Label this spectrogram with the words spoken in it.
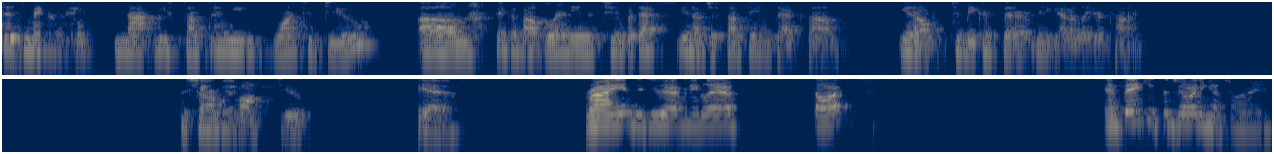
this may or may not be something we want to do. Um, think about blending the two, but that's you know just something that's um, you know to be considered maybe at a later time. The Sherman we lost you. Yeah. Ryan, did you have any last thoughts? And thank you for joining us, Ryan.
